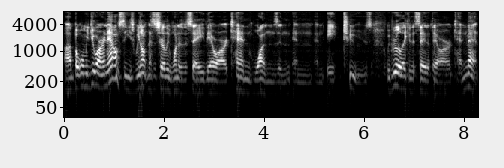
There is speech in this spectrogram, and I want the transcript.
Uh, but when we do our analyses, we don't necessarily want to say there are 10 ones and, and, and 8 twos. We'd really like to say that there are 10 men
